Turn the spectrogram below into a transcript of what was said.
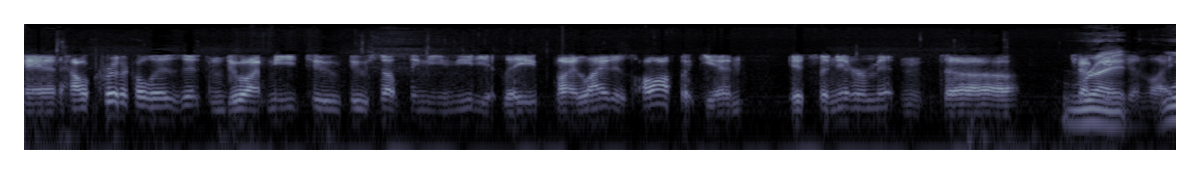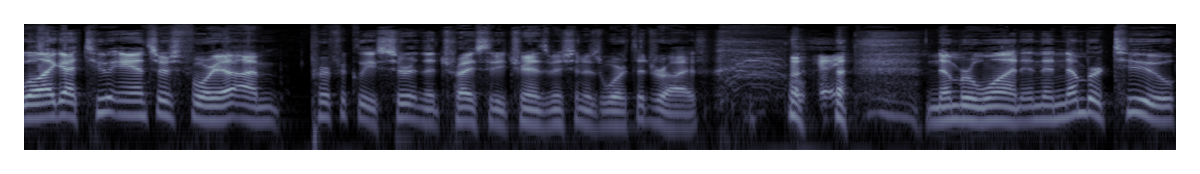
And how critical is it? And do I need to do something immediately? My light is off again. It's an intermittent uh, right. light. Well, I got two answers for you. I'm perfectly certain that Tri City Transmission is worth the drive. Okay. number one. And then number two,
